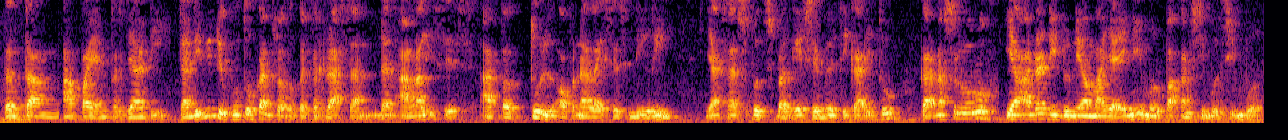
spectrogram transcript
tentang apa yang terjadi. Dan ini dibutuhkan suatu kecerdasan dan analisis atau tool of analysis sendiri yang saya sebut sebagai semiotika itu karena seluruh yang ada di dunia maya ini merupakan simbol-simbol.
